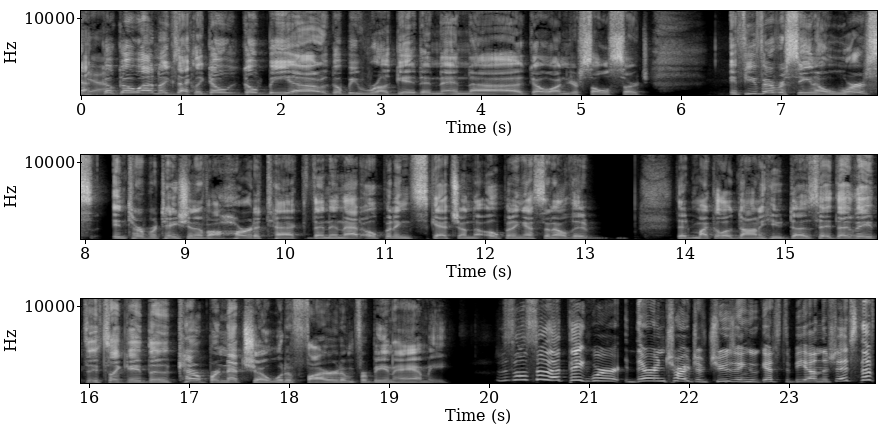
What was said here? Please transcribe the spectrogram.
yeah, yeah. go go out exactly. Go go be uh go be rugged and and uh go on your soul search. If you've ever seen a worse interpretation of a heart attack than in that opening sketch on the opening SNL that that Michael O'Donoghue does, it- it- it's like the Carol Burnett show would have fired him for being hammy. Also that thing where they're in charge of choosing who gets to be on the show. It's the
